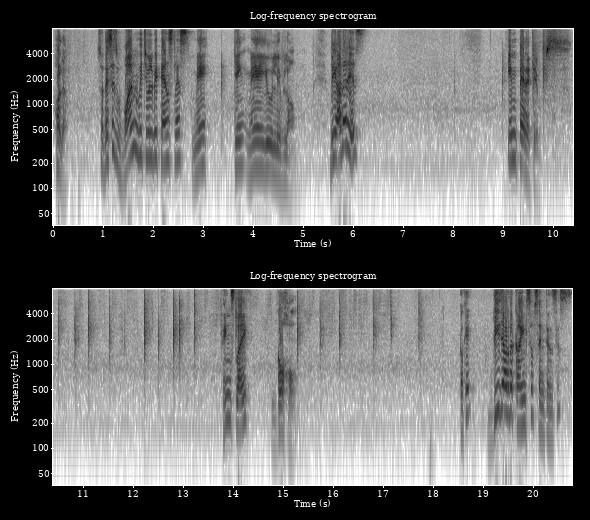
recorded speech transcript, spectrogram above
hold on. So this is one which will be tenseless, may king, may you live long. The other is imperatives. Things like go home. Okay, these are the kinds of sentences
